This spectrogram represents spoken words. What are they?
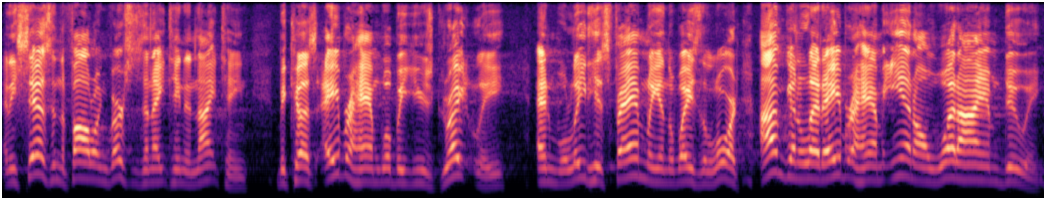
And he says in the following verses in 18 and 19, because Abraham will be used greatly and will lead his family in the ways of the Lord, I'm going to let Abraham in on what I am doing.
